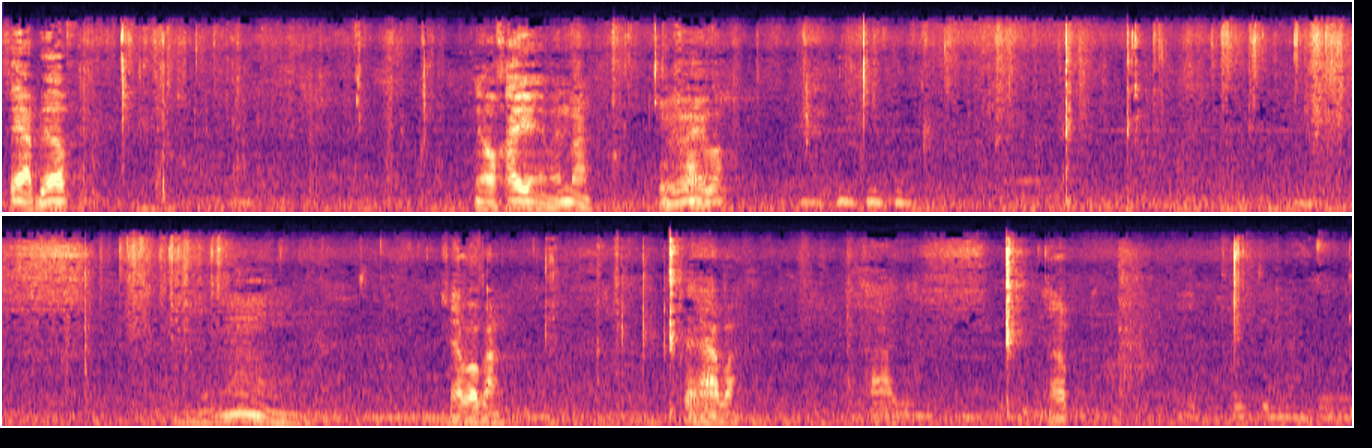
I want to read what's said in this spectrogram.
แซ่บเลยครับเดี๋ยวเอาไข่ให้มันมา ไข่ปะอืม แซ่บปะบังแซ่บปะตายครับไปกินน้ำเลย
